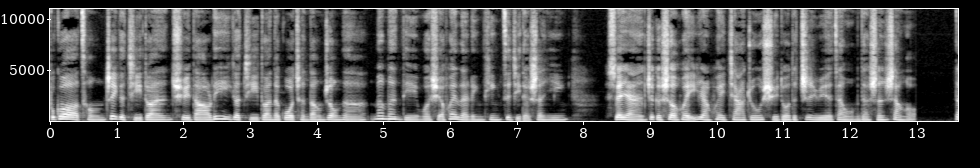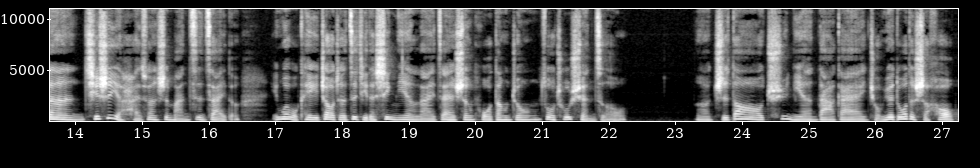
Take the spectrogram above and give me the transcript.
不过，从这个极端去到另一个极端的过程当中呢，慢慢地，我学会了聆听自己的声音。虽然这个社会依然会加诸许多的制约在我们的身上哦，但其实也还算是蛮自在的，因为我可以照着自己的信念来在生活当中做出选择哦。呃，直到去年大概九月多的时候，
